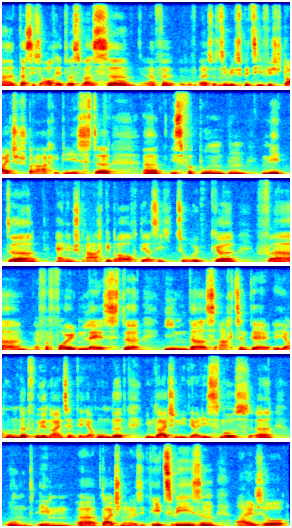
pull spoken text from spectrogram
äh, das ist auch etwas, was äh, also ziemlich spezifisch deutschsprachig ist, ist verbunden mit einem Sprachgebrauch, der sich zurückverfolgen lässt in das 18. Jahrhundert, frühe 19. Jahrhundert, im deutschen Idealismus und im deutschen Universitätswesen, also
